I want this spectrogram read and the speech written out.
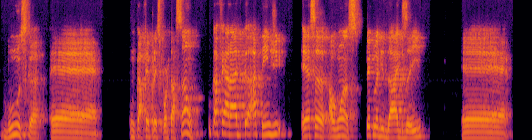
busca é, um café para exportação, o café arábica atende essa algumas peculiaridades aí é,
